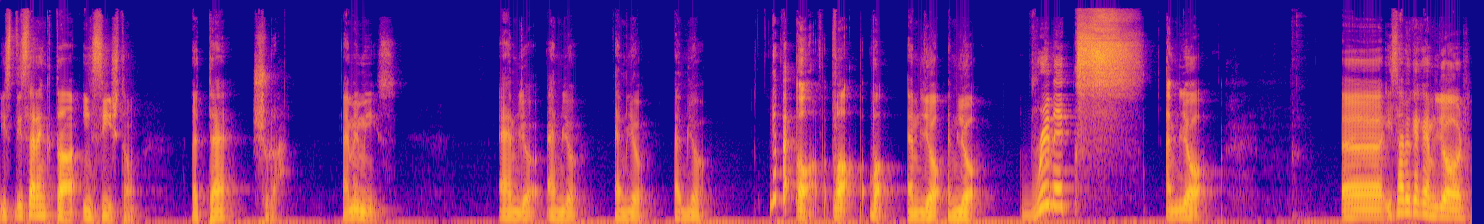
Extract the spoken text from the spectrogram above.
E se disserem que está, insistam. Até chorar. É mesmo isso. É melhor, é melhor, é melhor, é melhor. É melhor, é melhor. Remix! É melhor. Ah, e sabem o que é que é melhor?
